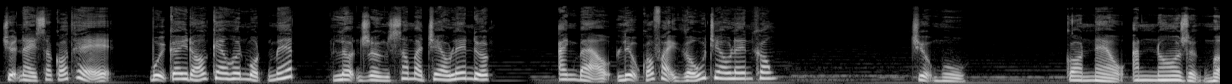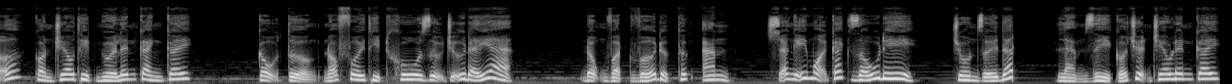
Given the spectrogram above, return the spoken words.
Chuyện này sao có thể? Bụi cây đó keo hơn một mét, lợn rừng sao mà trèo lên được? Anh bảo liệu có phải gấu treo lên không? Triệu mù Con nào ăn no rừng mỡ còn treo thịt người lên cành cây? Cậu tưởng nó phơi thịt khô dự trữ đấy à? Động vật vớ được thức ăn, sẽ nghĩ mọi cách giấu đi, chôn dưới đất, làm gì có chuyện treo lên cây?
